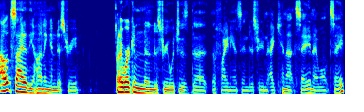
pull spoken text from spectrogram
outside of the hunting industry, I work in an industry which is the the finance industry, and I cannot say, and I won't say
